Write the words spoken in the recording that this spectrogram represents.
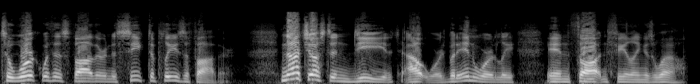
to work with his father and to seek to please the father, not just in deed outward, but inwardly in thought and feeling as well.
